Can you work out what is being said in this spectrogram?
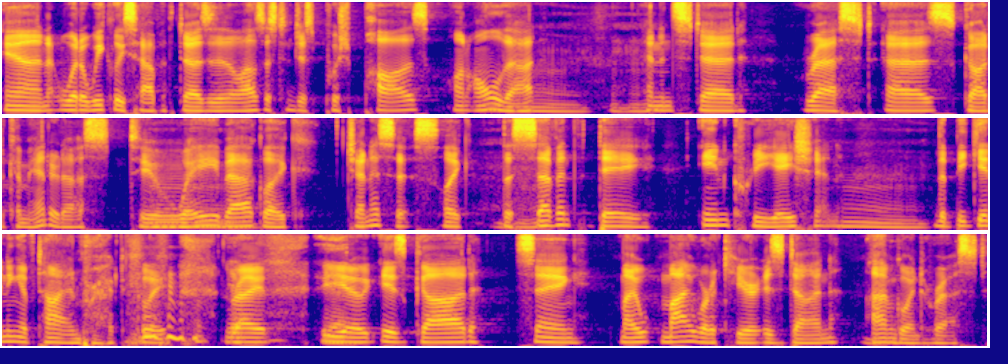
And what a weekly Sabbath does is it allows us to just push pause on all of that Mm, and instead rest as God commanded us to way Mm. back like Genesis, like the Mhm. seventh day in creation, Mm. the beginning of time practically, Yeah. right? Yeah. You know, is God saying, My my work here is done. I'm going to rest.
